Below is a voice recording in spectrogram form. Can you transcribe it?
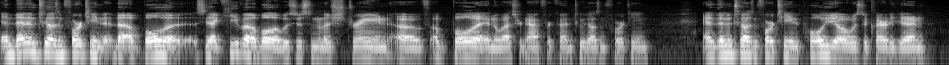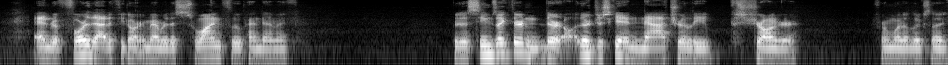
And then in 2014, the Ebola, see, like Kivu Ebola was just another strain of Ebola in Western Africa in 2014. And then in 2014, polio was declared again. And before that, if you don't remember, the swine flu pandemic. But it seems like they're they're they're just getting naturally stronger, from what it looks like.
